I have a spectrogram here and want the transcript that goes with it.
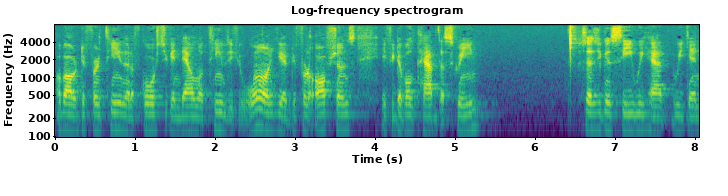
about different themes, and of course you can download themes if you want. You have different options if you double tap the screen. So as you can see, we have we can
